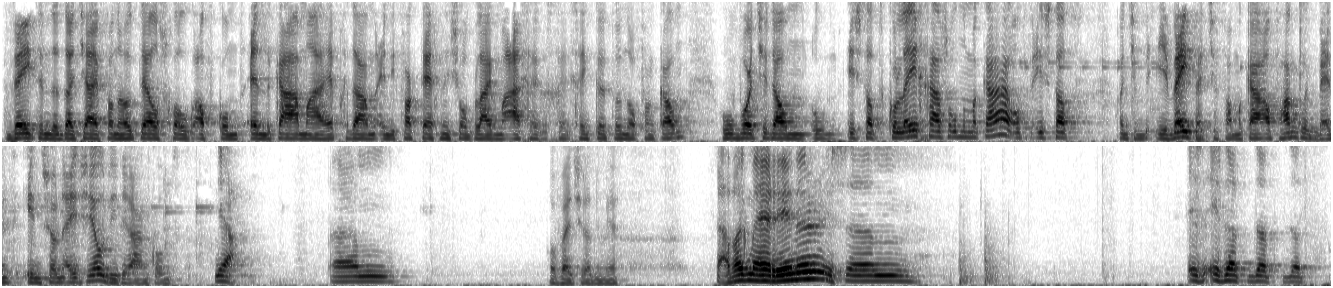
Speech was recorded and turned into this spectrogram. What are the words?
wetende dat jij van de hotelschool afkomt en de KMA hebt gedaan en die vaktechnische opleiding, maar eigenlijk geen, geen kut er nog van kan. Hoe word je dan, hoe, is dat collega's onder elkaar of is dat... Want je, je weet dat je van elkaar afhankelijk bent in zo'n ECO die eraan komt. Ja. Um, of weet je dat niet meer? Ja, wat ik me herinner is, um, is, is dat, dat, dat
